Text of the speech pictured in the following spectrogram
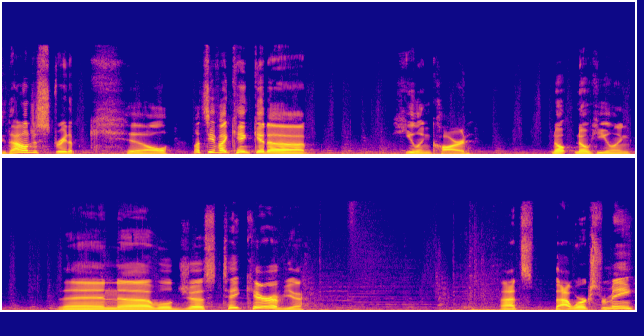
See, that'll just straight up kill. Let's see if I can't get a healing card. Nope, no healing. Then uh, we'll just take care of you. That's that works for me.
